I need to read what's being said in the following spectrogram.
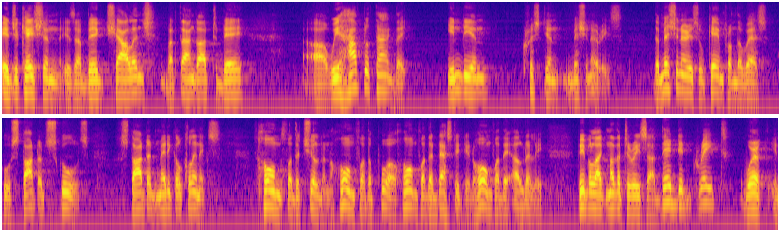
Education is a big challenge, but thank God today uh, we have to thank the Indian Christian missionaries, the missionaries who came from the West, who started schools, started medical clinics, homes for the children, home for the poor, home for the destitute, home for the elderly. People like Mother Teresa, they did great work in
